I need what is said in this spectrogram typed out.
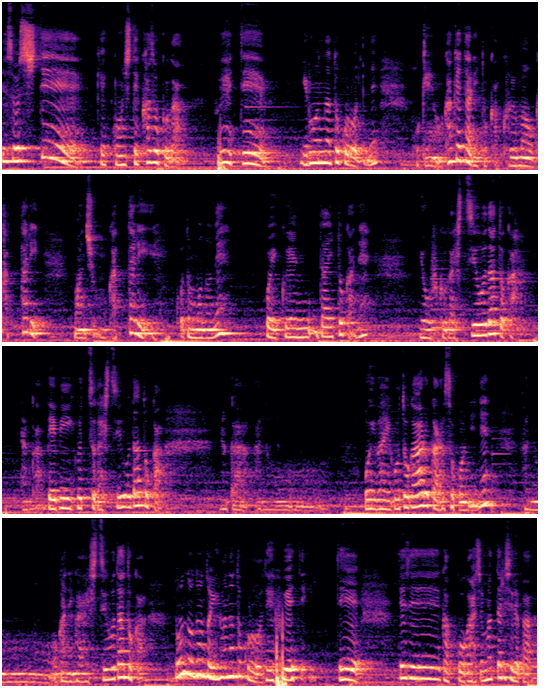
でそして結婚して家族が増えていろんなところでね保険をかけたりとか車を買ったりマンションを買ったり子供のね保育園代とかね洋服が必要だとかなんかベビーグッズが必要だとかなんかあのお祝い事があるからそこにね、あのお金が必要だとかどんどんどんどんいろんなところで増えていってで学校が始まったりすれば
